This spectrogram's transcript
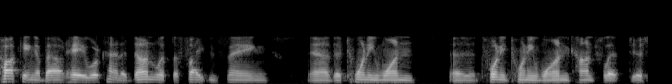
talking about, hey, we're kind of done with the fighting thing. Uh, the 21 uh, 2021 conflict just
